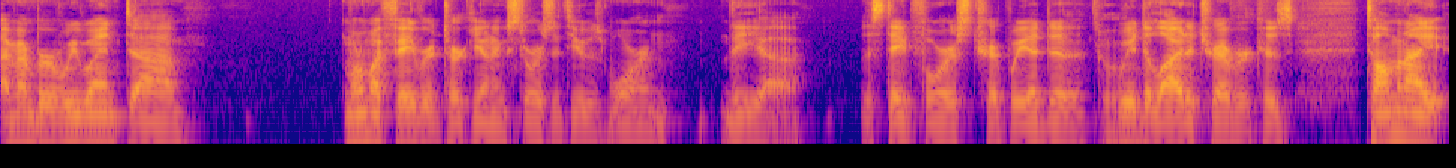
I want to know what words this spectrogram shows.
I remember we went. Uh, one of my favorite turkey hunting stories with you was Warren, the uh, the state forest trip. We had to we had to lie to Trevor because Tom and I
